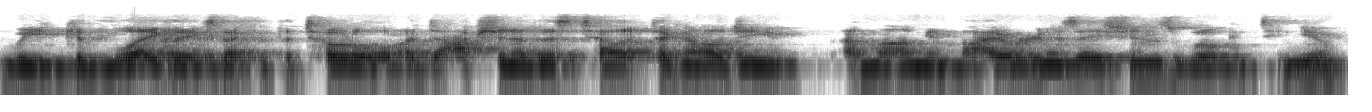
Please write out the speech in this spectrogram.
we could likely expect that the total adoption of this te- technology among and by organizations will continue.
